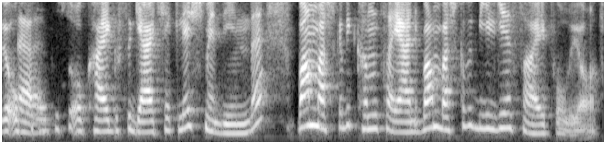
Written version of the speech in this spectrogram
ve o evet. korkusu o kaygısı gerçekleşmediğinde bambaşka bir kanıta yani bambaşka bir bilgiye sahip oluyor.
